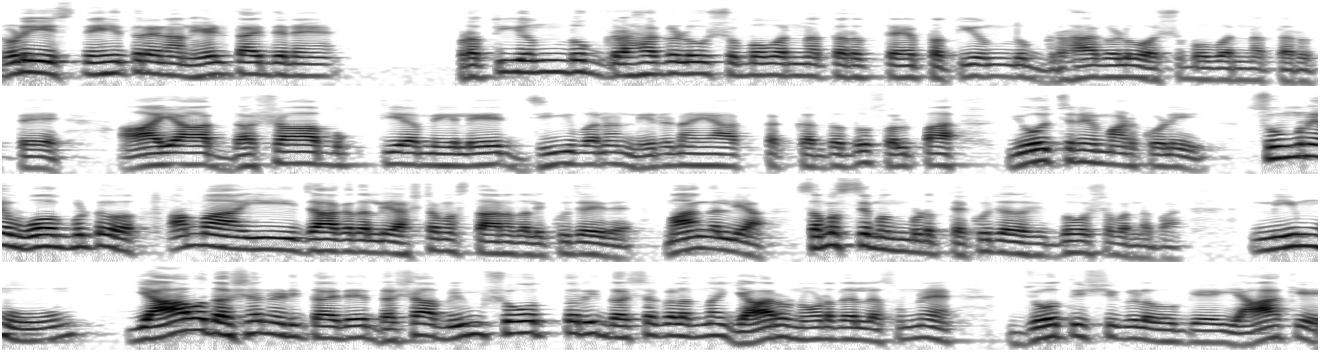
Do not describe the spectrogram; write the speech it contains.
ನೋಡಿ ಸ್ನೇಹಿತರೆ ನಾನು ಹೇಳ್ತಾ ಇದ್ದೇನೆ ಪ್ರತಿಯೊಂದು ಗ್ರಹಗಳು ಶುಭವನ್ನು ತರುತ್ತೆ, ಪ್ರತಿಯೊಂದು ಗ್ರಹಗಳು ಅಶುಭವನ್ನು ತರುತ್ತೆ. ಆಯಾ ದಶಾ ದಶಾಭುಕ್ತಿಯ ಮೇಲೆ ಜೀವನ ನಿರ್ಣಯ ಆಗ್ತಕ್ಕಂಥದ್ದು ಸ್ವಲ್ಪ ಯೋಚನೆ ಮಾಡ್ಕೊಳ್ಳಿ. ಸುಮ್ಮನೆ ಹೋಗ್ಬಿಟ್ಟು, ಅಮ್ಮ, ಈ ಜಾಗದಲ್ಲಿ ಅಷ್ಟಮ ಸ್ಥಾನದಲ್ಲಿ ಕುಜ ಇದೆ, ಮಾಂಗಲ್ಯ, ಸಮಸ್ಯೆ ಬಂದ್ಬಿಡುತ್ತೆ, ಕುಜ ದೋಷವನ್ನು ಬಾ. ನಿಮ್ಮ ಯಾವ ದಶ ನಡೀತಾ ಇದೆ ದಶ ವಿಂಶೋತ್ತರಿ ದಶಗಳನ್ನು ಯಾರು ನೋಡೋದಲ್ಲ ಸುಮ್ಮನೆ ಜ್ಯೋತಿಷಿಗಳಿಗೆ ಯಾಕೆ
